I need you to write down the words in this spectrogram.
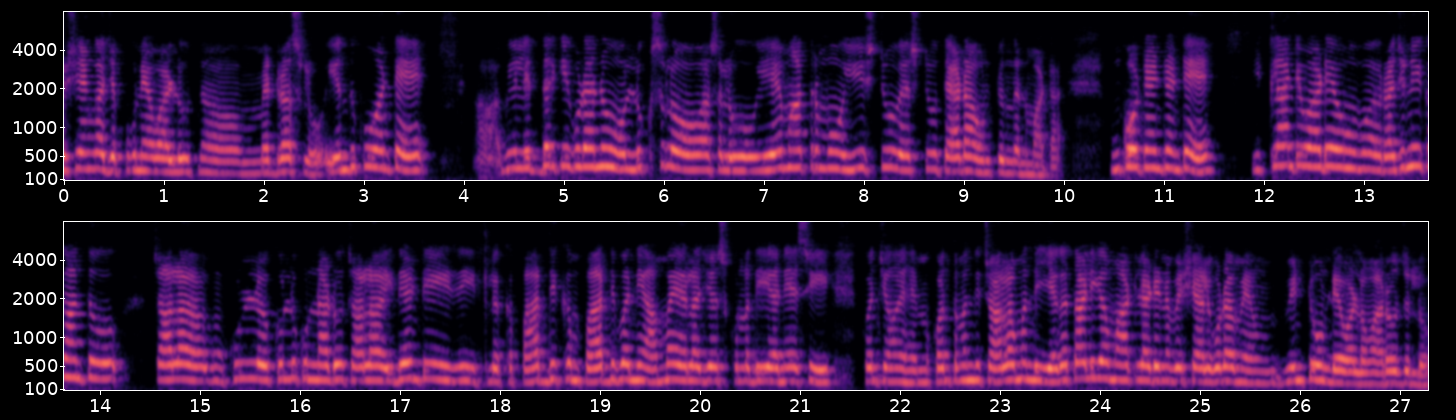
విషయంగా చెప్పుకునేవాళ్ళు మెడ్రాస్లో. ఎందుకు అంటే వీళ్ళిద్దరికీ కూడాను లుక్స్లో అసలు ఏమాత్రము ఈస్టు వెస్టు తేడా ఉంటుందన్నమాట. ఇంకోటి ఏంటంటే ఇట్లాంటి వాడే రజనీకాంత్ చాలా కుళ్ళు కుళ్ళుకున్నాడు చాలా ఇదేంటి ఇది ఇట్లా పార్థికం పార్థిబన్ని అమ్మాయి ఎలా చేసుకున్నది అనేసి కొంచెం కొంతమంది చాలామంది ఎగతాళిగా మాట్లాడిన విషయాలు కూడా మేము వింటూ ఉండేవాళ్ళం ఆ రోజుల్లో.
